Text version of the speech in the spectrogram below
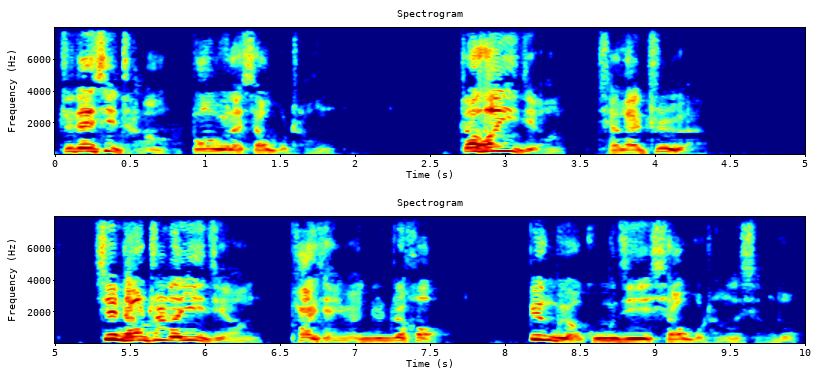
织田信长包围了小古城，朝仓义景前来支援。信长知道义景派遣援军之后，并没有攻击小古城的行动，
